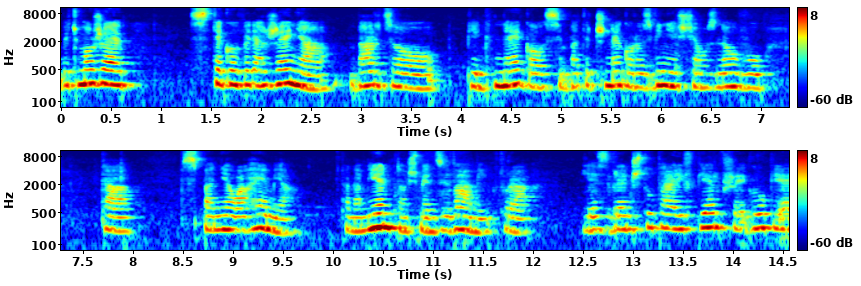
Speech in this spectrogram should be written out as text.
być może z tego wydarzenia bardzo pięknego, sympatycznego rozwinie się znowu ta wspaniała chemia, ta namiętność między Wami, która jest wręcz tutaj w pierwszej grupie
